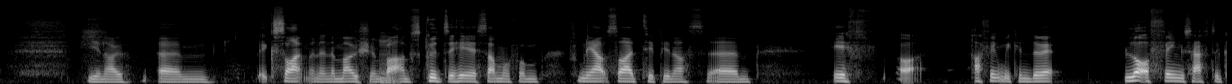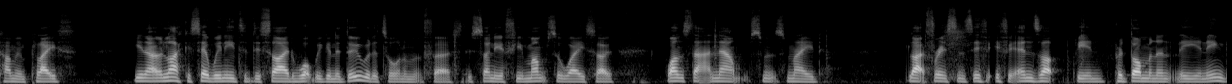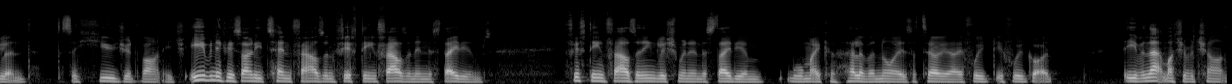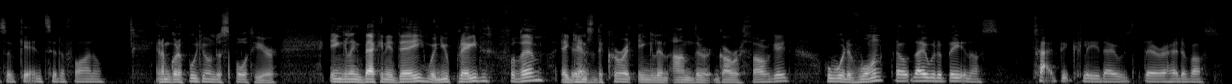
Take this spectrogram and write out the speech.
you know, um, excitement and emotion, mm. but it's good to hear someone from, from the outside tipping us. Um, if uh, I think we can do it, a lot of things have to come in place. You know, and like I said, we need to decide what we're going to do with the tournament first. It's only a few months away, so once that announcement's made, like for instance, if, if it ends up being predominantly in England, that's a huge advantage. Even if it's only 10,000, 15,000 in the stadiums, 15,000 Englishmen in the stadium will make a hell of a noise, I tell you, if we if we've got even that much of a chance of getting to the final. And I'm going to put you on the spot here. England back in the day when you played for them against Yeah. the current England under Gareth Southgate, who would have won? They, they would have beaten us. Tactically, they was they're ahead of us.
